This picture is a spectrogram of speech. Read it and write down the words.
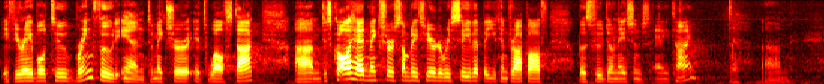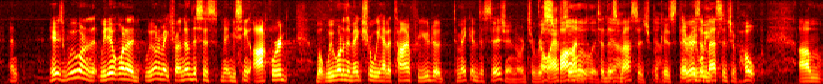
if you're able to bring food in to make sure it's well stocked, um, just call ahead, make sure somebody's here to receive it, but you can drop off those food donations anytime. And here's we wanted to, we didn't want to we want to make sure I know this is maybe seem awkward, but we wanted to make sure we had a time for you to, to make a decision or to respond Oh, to this Yeah. message Yeah. because there Every is a week. message of hope. Um,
